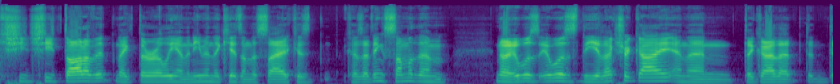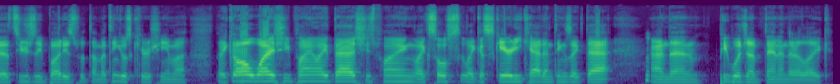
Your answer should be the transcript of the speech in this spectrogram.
she she thought of it like thoroughly, and then even the kids on the side, because I think some of them, no, it was it was the electric guy, and then the guy that that's usually buddies with them. I think it was Kirishima. Like, oh, why is she playing like that? She's playing like so like a scaredy cat and things like that. And then people jumped in and they're like,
